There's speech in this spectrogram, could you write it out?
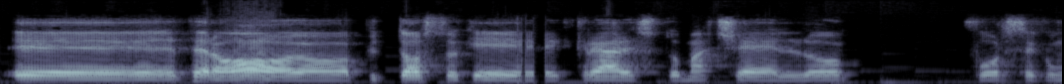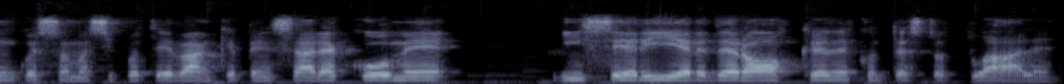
Eh, però piuttosto che creare sto macello, forse comunque insomma si poteva anche pensare a come inserire The Rock nel contesto attuale.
